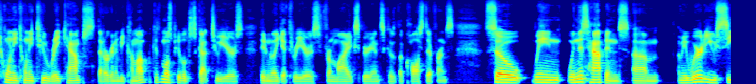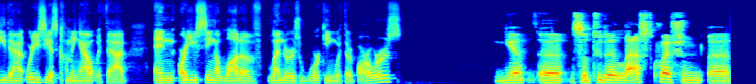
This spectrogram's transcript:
2022 rate caps that are going to be come up because most people just got two years they didn't really get three years from my experience because of the cost difference so when when this happens um, i mean where do you see that where do you see us coming out with that and are you seeing a lot of lenders working with their borrowers yeah. Uh, so to the last question, uh,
